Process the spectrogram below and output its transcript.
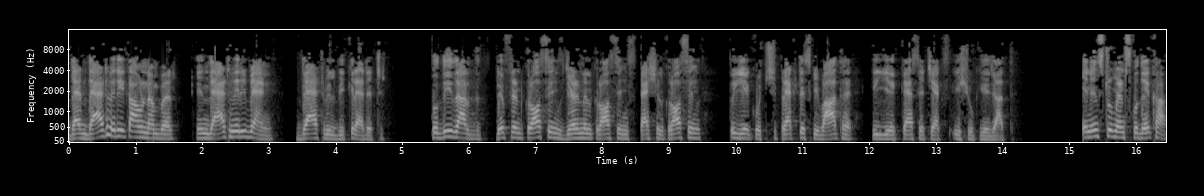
then that very account number in that very bank that will be credit تو these are different crossing general crossing special crossing تو یہ کچھ پریکٹس کی بات ہے کہ یہ کیسے چیکس ایشو کیے جاتے ان انسٹرومینٹس کو دیکھا۔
